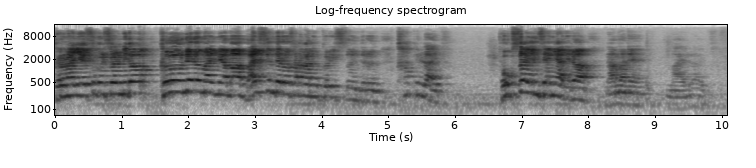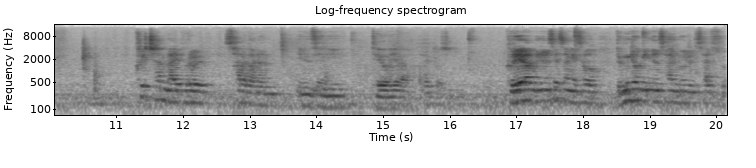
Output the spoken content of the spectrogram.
그러나 예수 그리스도를 믿어 그 은혜로 말미암아 말씀대로 살아가는 그리스도인들은 카필라이프, 복사 인생이 아니라 나만의 마이 라이프, 크리스찬 라이프를 살아가는 인생이 되어야 할 것입니다. 그래야 우리는 세상에서 능력 있는 삶을 살 수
